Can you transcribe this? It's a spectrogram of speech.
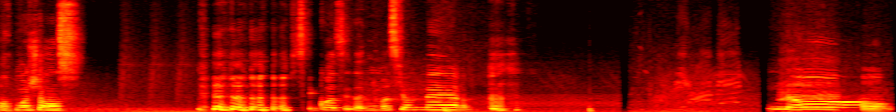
Porte-moi chance. C'est quoi ces animations de merde? Non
